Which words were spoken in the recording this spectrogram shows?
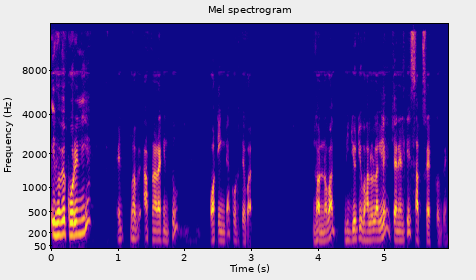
এইভাবে করে নিয়ে এভাবে আপনারা কিন্তু পটিংটা করতে পারেন। ধন্যবাদ, ভিডিওটি ভালো লাগলে চ্যানেলটি সাবস্ক্রাইব করবেন।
